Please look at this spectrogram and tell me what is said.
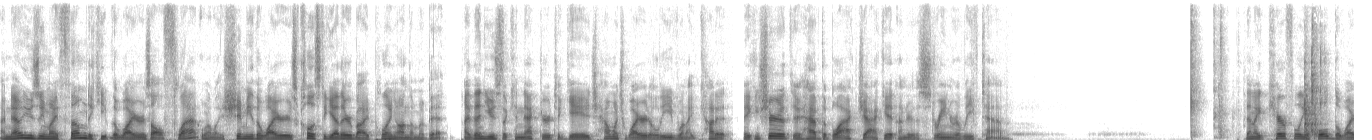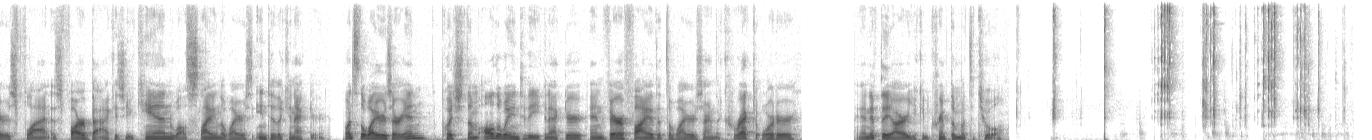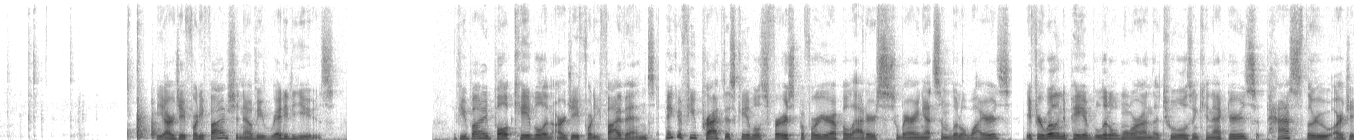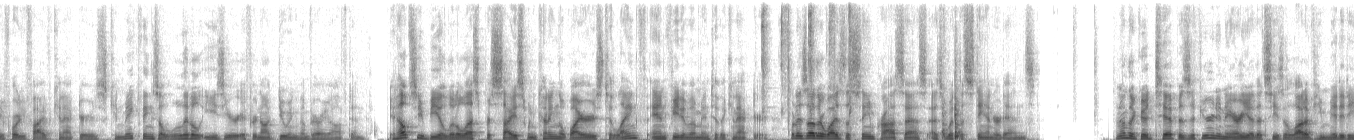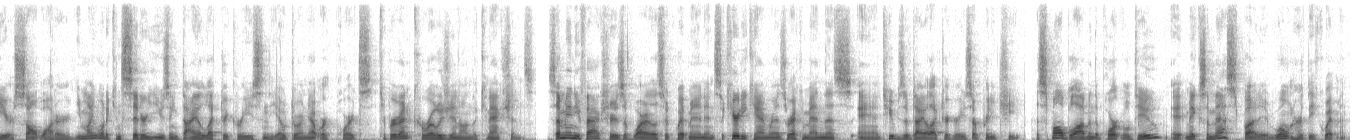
I'm now using my thumb to keep the wires all flat while I shimmy the wires close together by pulling on them a bit. I then use the connector to gauge how much wire to leave when I cut it, making sure to have the black jacket under the strain relief tab. Then I carefully hold the wires flat as far back as you can while sliding the wires into the connector. Once the wires are in, push them all the way into the connector and verify that the wires are in the correct order. And if they are, you can crimp them with the tool. The RJ45 should now be ready to use. If you buy bulk cable and RJ45 ends, make a few practice cables first before you're up a ladder swearing at some little wires. If you're willing to pay a little more on the tools and connectors, pass-through RJ45 connectors can make things a little easier if you're not doing them very often. It helps you be a little less precise when cutting the wires to length and feeding them into the connector, but is otherwise the same process as with the standard ends. Another good tip is if you're in an area that sees a lot of humidity or salt water, you might want to consider using dielectric grease in the outdoor network ports to prevent corrosion on the connections. Some manufacturers of wireless equipment and security cameras recommend this, and tubes of dielectric grease are pretty cheap. A small blob in the port will do, it makes a mess, but it won't hurt the equipment.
